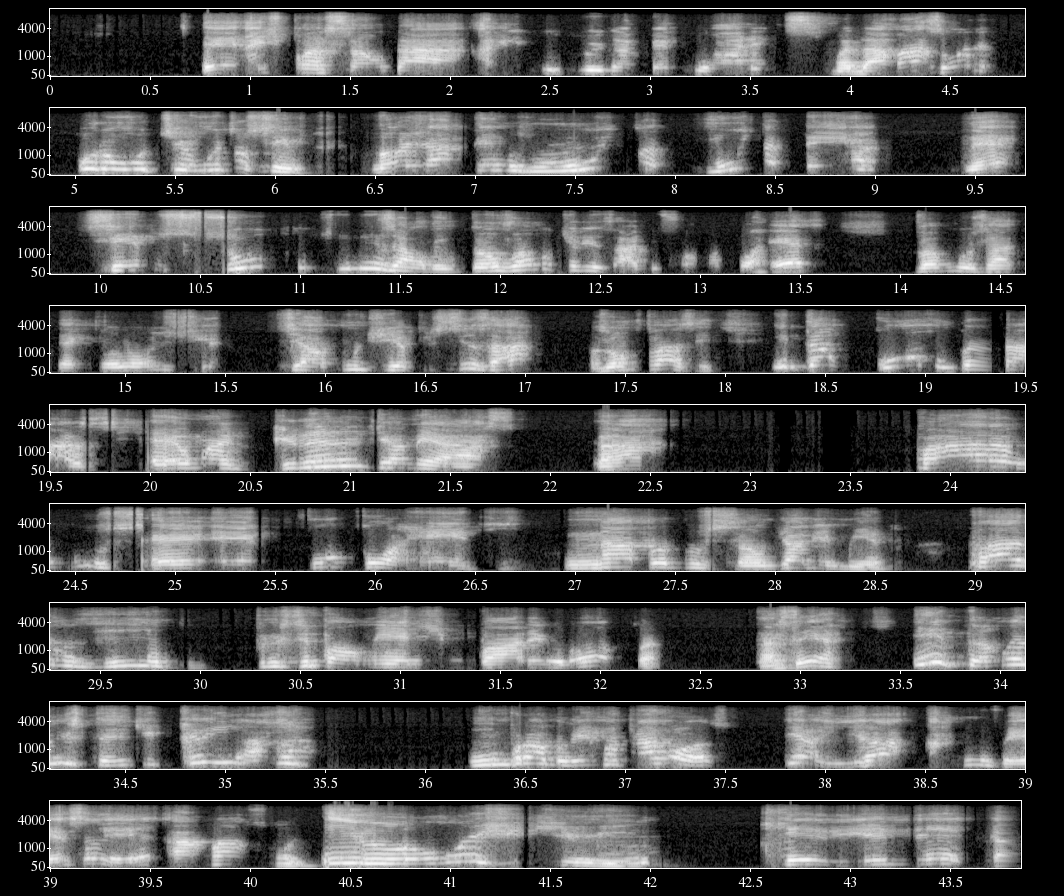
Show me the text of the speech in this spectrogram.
é, a expansão da agricultura e da pecuária em cima da Amazônia, por um motivo muito simples. Nós já temos muita, muita terra né, sendo subutilizada. Então, vamos utilizar de forma correta, vamos usar tecnologia. Se algum dia precisar, nós vamos fazer. Então, como o Brasil é uma grande ameaça tá, para os é, é, concorrentes na produção de alimentos para o mundo, principalmente para a Europa, tá certo? Então, eles têm que criar um problema para nós. E aí a, conversa é a Amazônia. E longe de mim querer negar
